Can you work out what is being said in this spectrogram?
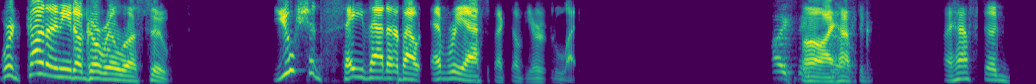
we're gonna need a gorilla suit. You should say that about every aspect of your life. I think Oh, I have to. I have to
